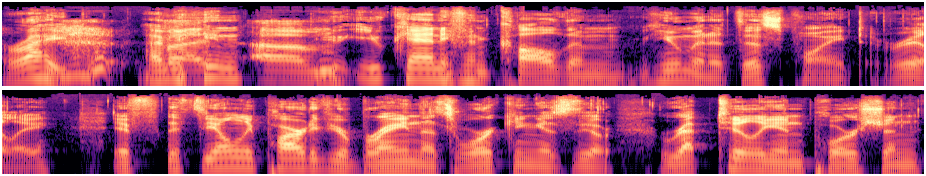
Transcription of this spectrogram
Right. I But, mean, um, you, you can't even call them human at this point, really. If if the only part of your brain that's working is the reptilian portion,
